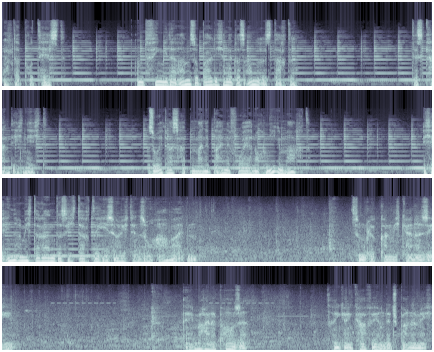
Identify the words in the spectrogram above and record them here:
Unter Protest. Und fing wieder an, sobald ich an etwas anderes dachte. Das kannte ich nicht. So etwas hatten meine Beine vorher noch nie gemacht. Ich erinnere mich daran, dass ich dachte, wie soll ich denn so arbeiten? Zum Glück kann mich keiner sehen. Mache eine Pause, trinke einen Kaffee und entspanne mich.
